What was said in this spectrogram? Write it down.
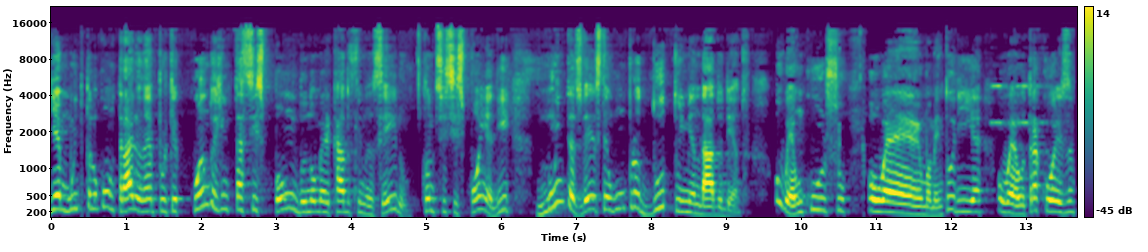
E é muito pelo contrário, né? Porque quando a gente está se expondo no mercado financeiro, quando você se expõe ali, muitas vezes tem algum produto emendado dentro. Ou é um curso, ou é uma mentoria, ou é outra coisa.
